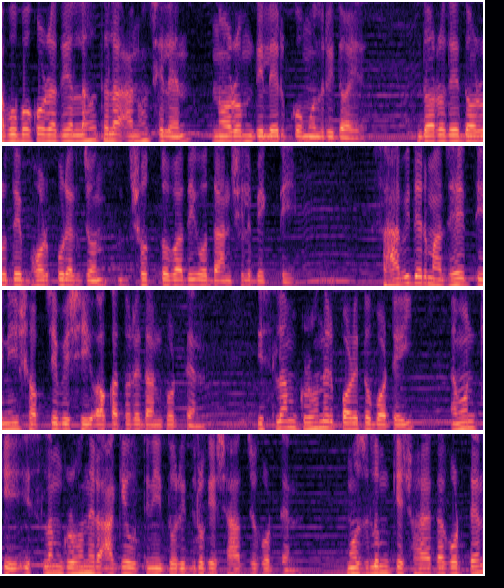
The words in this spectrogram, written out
আবু বকর রাদি আল্লাহ তালা আনহু ছিলেন নরম দিলের কোমল হৃদয়ের। দরদে দরদে ভরপুর একজন সত্যবাদী ও দানশীল ব্যক্তি। সাহাবিদের মাঝে তিনি সবচেয়ে বেশি অকাতরে দান করতেন। ইসলাম গ্রহণের পরে তো বটেই, এমনকি ইসলাম গ্রহণের আগেও তিনি দরিদ্রকে সাহায্য করতেন মজলুমকে সহায়তা করতেন,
